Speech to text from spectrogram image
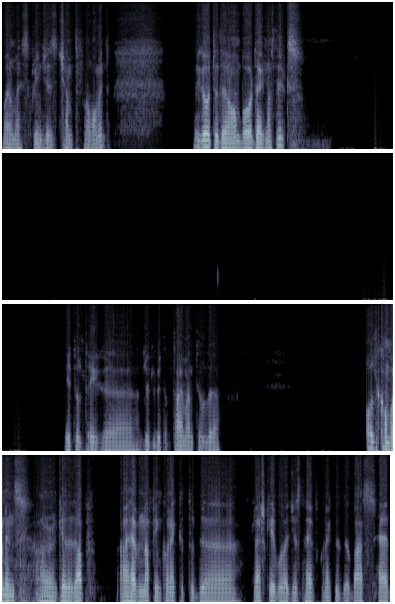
well my screen just jumped for a moment. We go to the onboard diagnostics. It will take a little bit of time until the all the components are gathered up. I have nothing connected to the flash cable. I just have connected the bus head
